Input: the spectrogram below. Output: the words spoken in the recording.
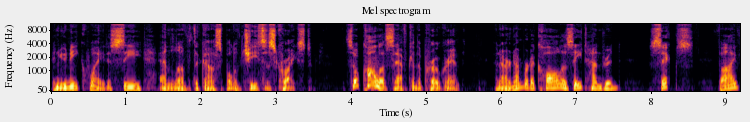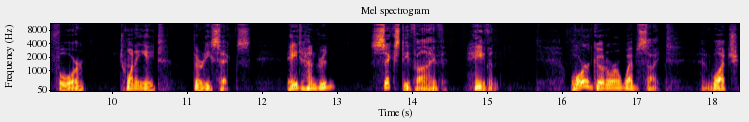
and unique way to see and love the gospel of Jesus Christ. So call us after the program, and our number to call is 800 654 2836. 800 65 Haven. Or go to our website and watch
